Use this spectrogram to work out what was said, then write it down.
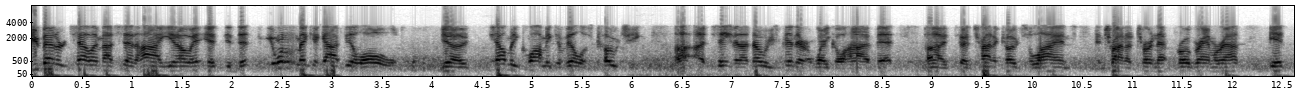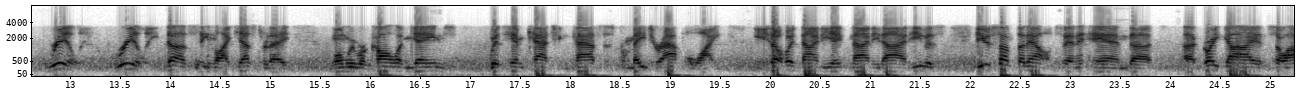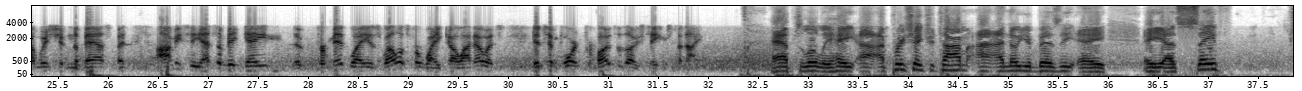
you better tell him I said hi. You know, it, it, it, you want to make a guy feel old. You know, tell me Kwame Cavil is coaching uh, a team, and I know he's been there at Waco High a bit, uh, to try to coach the Lions and trying to turn that program around. It really, really does seem like yesterday when we were calling games with him catching passes from Major Applewhite. You know, at 98, 99, he was he was something else, and and. Uh, a great guy, and so I wish him the best. But obviously, that's a big game for Midway as well as for Waco. I know it's it's important for both of those teams tonight. Absolutely. Hey, I appreciate your time. I know you're busy. A a, a safe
